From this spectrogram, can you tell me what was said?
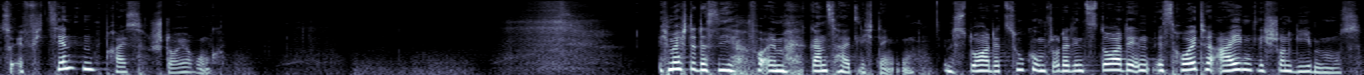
zur effizienten Preissteuerung. Ich möchte, dass Sie vor allem ganzheitlich denken. Im Store der Zukunft oder den Store, den es heute eigentlich schon geben muss.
